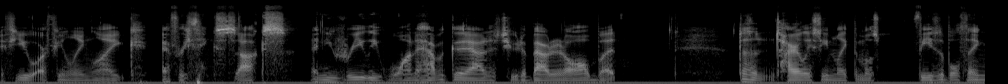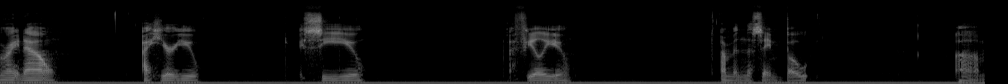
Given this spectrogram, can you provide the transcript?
if you are feeling like everything sucks, and you really want to have a good attitude about it all, but it doesn't entirely seem like the most feasible thing right now, I hear you. I see you. I feel you. I'm in the same boat. Um,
